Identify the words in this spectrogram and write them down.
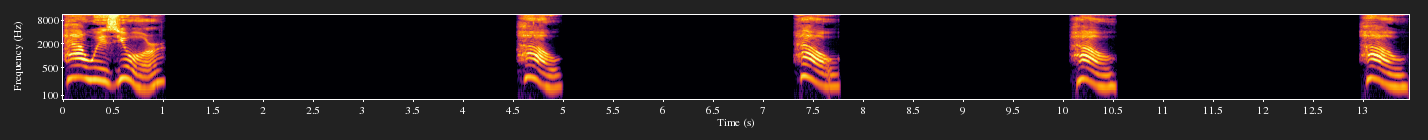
how is your, how, how, how, how,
